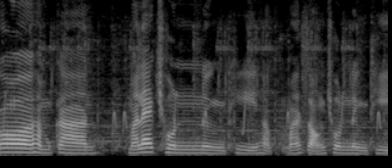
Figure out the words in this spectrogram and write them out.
ก็ทำการมาแลกชนหนึ่งทีครับ มาสองชนหนึ่งที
